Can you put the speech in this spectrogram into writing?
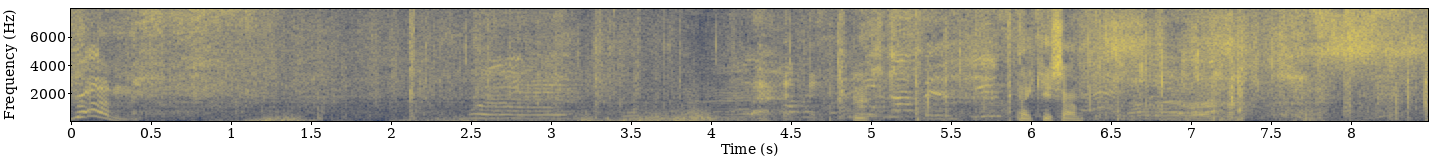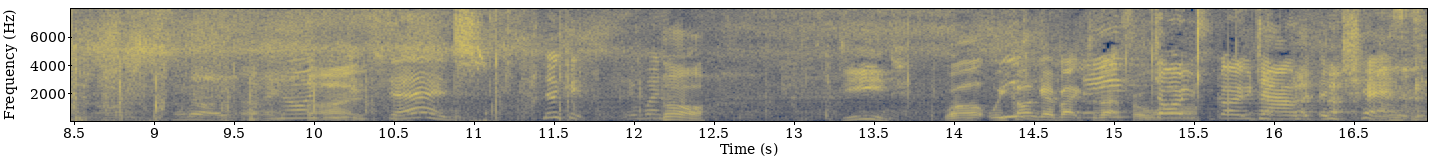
run. Thank you, Sam. No, I think it's dead. Look, it, it went. Oh, Deed. Well, we can't go back to that for a while. don't go down and check.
